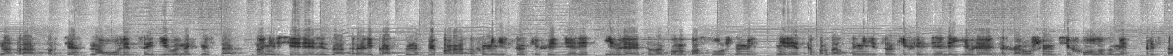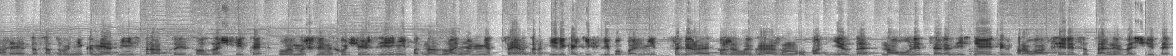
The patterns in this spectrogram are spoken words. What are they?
на транспорте, на улице и в иных местах. Но не все реализаторы лекарственных препаратов и медицинских изделий являются законопослушными. Нередко продавцы медицинских изделий являются хорошими психологами, представляются сотрудниками администрации, соцзащиты, вымышленных учреждений под названием медцентр или каких-либо больниц. Собирают пожилых граждан у подъезда, на улице, разъясняют их права в сфере социальной защиты,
